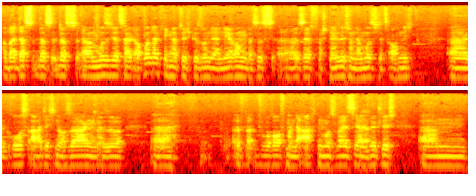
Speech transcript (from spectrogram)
aber das, das, das äh, muss ich jetzt halt auch runterkriegen. Natürlich gesunde Ernährung, das ist äh, selbstverständlich und da muss ich jetzt auch nicht äh, großartig noch sagen, also äh, worauf man da achten muss, weil es ja, Ja. wirklich ähm,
